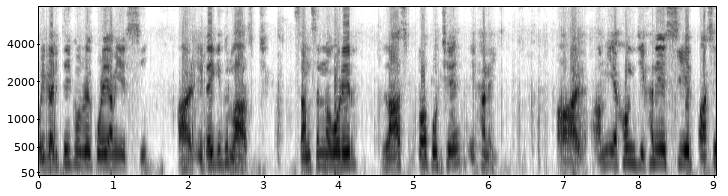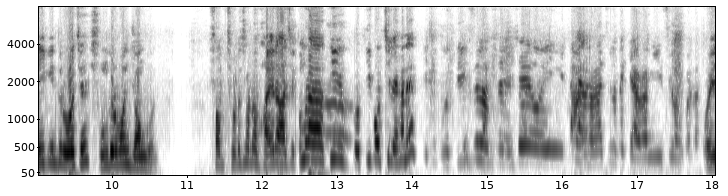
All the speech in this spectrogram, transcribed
ওই গাড়িতেই করে করে আমি এসেছি। আর এটাই কিন্তু লাস্ট শামসেনগরের লাস্ট স্টপ হচ্ছে এখানেই। আর আমি এখন যেখানে এসেছি, এর পাশেই কিন্তু রয়েছে সুন্দরবন জঙ্গল। সব ছোট ছোট ভাইরা আছে। তোমরা কি কি করছিলে এখানে? ওই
